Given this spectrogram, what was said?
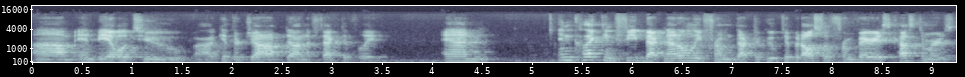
um, and be able to uh, get their job done effectively. And in collecting feedback, not only from Dr. Gupta, but also from various customers,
